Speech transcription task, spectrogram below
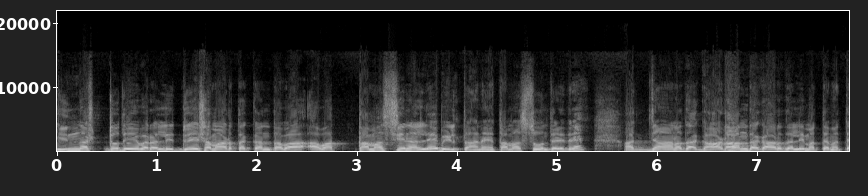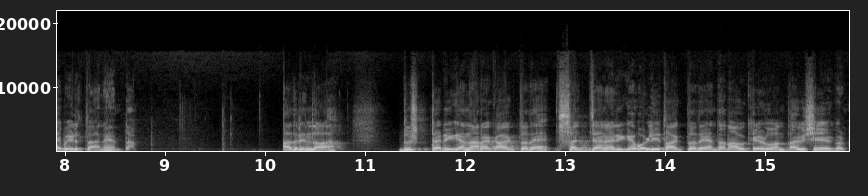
ಇನ್ನಷ್ಟು ದೇವರಲ್ಲಿ ದ್ವೇಷ ಮಾಡ್ತಕ್ಕಂಥವ ಅವ ತಮಸ್ಸಿನಲ್ಲೇ ಬೀಳ್ತಾನೆ. ತಮಸ್ಸು ಅಂತ ಹೇಳಿದ್ರೆ ಅಜ್ಞಾನದ ಗಾಢಾಂಧಕಾರದಲ್ಲಿ ಮತ್ತೆ ಮತ್ತೆ ಬೀಳ್ತಾನೆ ಅಂತ. ಅದರಿಂದ ದುಷ್ಟರಿಗೆ ನರಕ ಆಗ್ತದೆ, ಸಜ್ಜನರಿಗೆ ಒಳಿತಾಗ್ತದೆ ಅಂತ ನಾವು ಕೇಳುವಂಥ ವಿಷಯಗಳು.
